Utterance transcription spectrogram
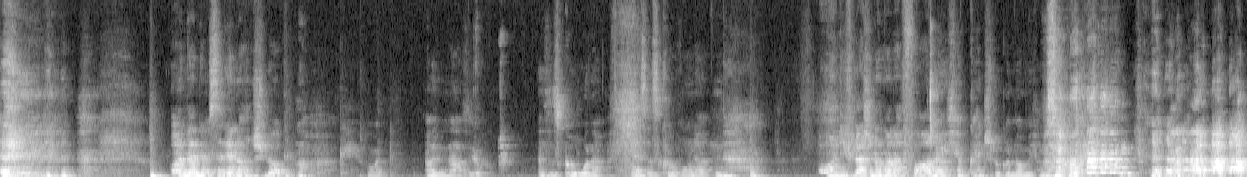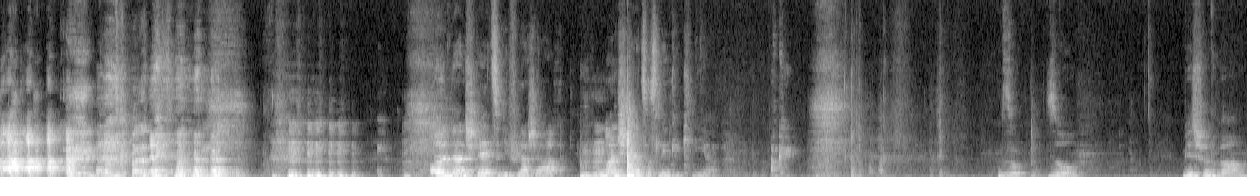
Und dann nimmst du dir noch einen Schluck. Okay, oh Gott. Meine Nase juckt. Es ist Corona. Es ist Corona. Und die Flasche nochmal nach vorne. Ich habe keinen Schluck genommen. Ich muss Und dann stellst du die Flasche ab Mhm. und stellst das linke Knie ab. Okay. So. So. Mir ist schon warm.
